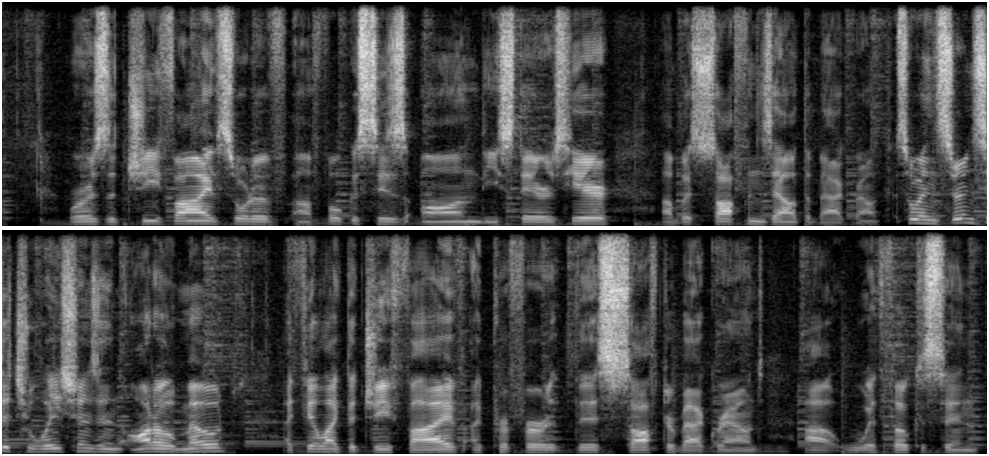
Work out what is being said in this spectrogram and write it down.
whereas the G5 sort of uh, focuses on the stairs here, uh, but softens out the background. So in certain situations in auto mode, I feel like the G5, I prefer this softer background uh, with focusing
